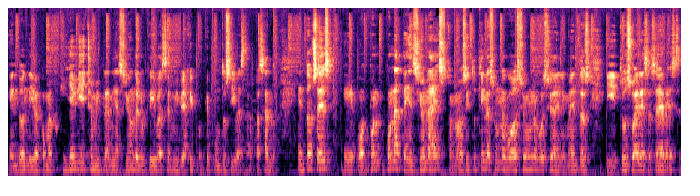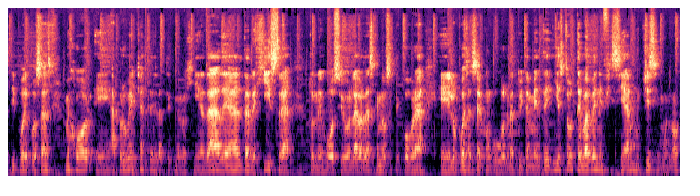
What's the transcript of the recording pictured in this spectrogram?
en dónde iba a comer, porque ya había hecho mi planeación de lo que iba a ser mi viaje y por qué puntos iba a estar pasando. Entonces, eh, pon, atención a esto, ¿no? Si tú tienes un negocio, un negocio de alimentos y tú sueles hacer este tipo de cosas, mejor eh, aprovechate de la tecnología, da de alta, registra tu negocio, la verdad es que no se te cobra, eh, lo puedes hacer con Google gratuitamente y esto te va a beneficiar muchísimo, ¿no?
